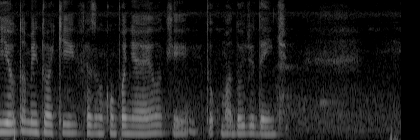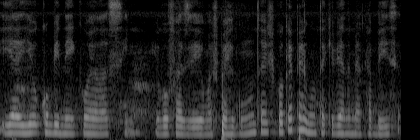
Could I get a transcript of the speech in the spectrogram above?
E eu também tô aqui fazendo companhia a ela, que tô com uma dor de dente. E aí eu combinei com ela assim, eu vou fazer umas perguntas, qualquer pergunta que vier na minha cabeça.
